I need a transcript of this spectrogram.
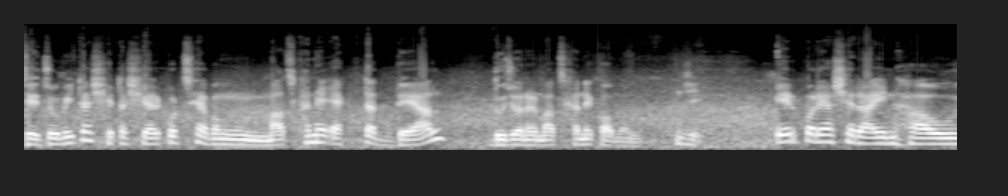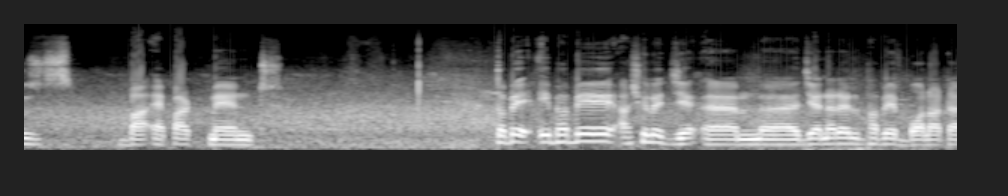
যে জমিটা সেটা শেয়ার করছে এবং মাঝখানে একটা দেয়াল দুজনের মাঝখানে কমন। জি। এরপরে আসে রাইন হাউস বা অ্যাপার্টমেন্ট তবে এভাবে আসলে জেনারেলভাবে বলাটা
